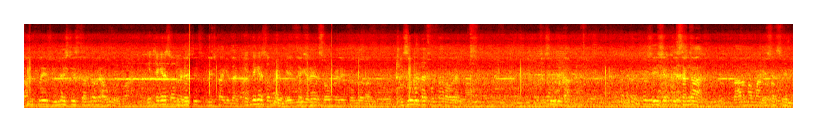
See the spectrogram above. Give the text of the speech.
ಕಂಪ್ಲೀಟ್ ಇಂಡಸ್ಟ್ರೀಸ್ ತಂದವರೇ ಅವರು ಅಲ್ವಾ? ಗೆಜ್ಜೆಗೆರೆ ಇಂಡಸ್ಟ್ರೀಸ್ ಮಿನಿಸ್ಟರ್ ಆಗಿದ್ದಾಗ. ಗೆಜ್ಜೆಗೆರೆ ಸೋಮನಹಳ್ಳಿ. ಗೆಜ್ಜೆಗೆರೆ ಸೋಮನಹಳ್ಳಿ ತಂದವರದ್ದು ಕೃಷಿ ಊಟ ಕೊಟ್ಟವ್ರು ಅವರೆಲ್ಲ ಕೃಷಿ ಊಟ. ಶ್ರೀ ಶಕ್ತಿ ಸಂಘ. ಪ್ರಾರಂಭ ಮಾಡಿ ಯಶಸ್ವಿನಿ.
